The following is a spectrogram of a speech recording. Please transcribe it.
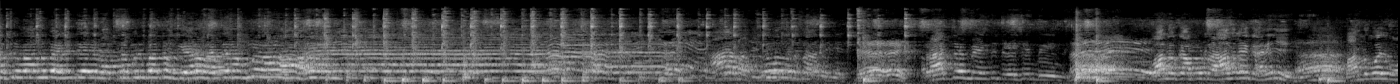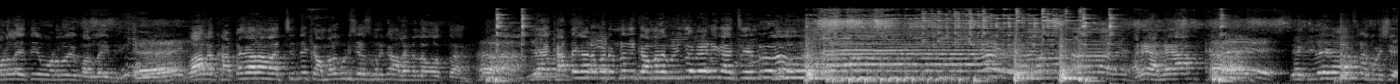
అనేటువంటి మంత్రి వాళ్ళు బయలుదేరి రత్నపురి పట్నం రత్నవల్ల సారి. రాజ్యం పోయింది దేశం పోయింది వాళ్ళకి అప్పుడు రాదులే కానీ బండ్లు పోయి ఓడలైతే ఓడలు పోయి బండ్లు అయితే. వాళ్ళ కట్టగాలం వచ్చింది కమ్మల గుడి చేసుకుని అలా వెళ్ళబోతారు ఇక కట్టగడబడి ఉన్నది కమ్మల వేడికి వచ్చిండ్రు అరే అన్నయ్య ఇక ఇదే కావాల్సిన గుడి గుడిసే?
